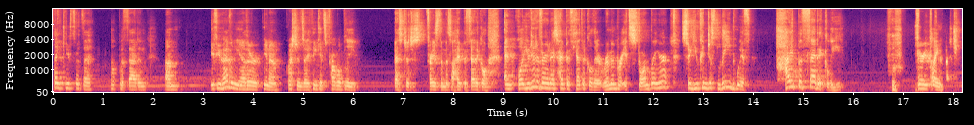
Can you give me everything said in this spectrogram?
thank you for the help with that. And um, if you have any other, you know, questions, I think it's probably best to just phrase them as a hypothetical. And while you did a very nice hypothetical there, remember it's Stormbringer, so you can just lead with hypothetically. very plain question.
